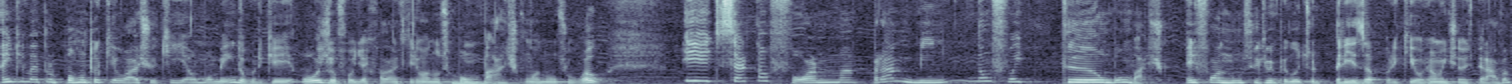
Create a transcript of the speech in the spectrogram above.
a gente vai pro ponto que eu acho que é o momento, porque hoje foi o dia que falaram que teria um anúncio bombástico, um anúncio wow. E de certa forma, pra mim, não foi tão bombástico. Ele foi um anúncio que me pegou de surpresa, porque eu realmente não esperava.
